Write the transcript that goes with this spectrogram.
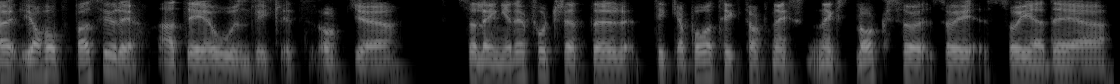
eh, jag hoppas ju det, att det är oundvikligt. Och, eh, så länge det fortsätter ticka på TikTok Next, Next Block så, så, är, så, är det,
